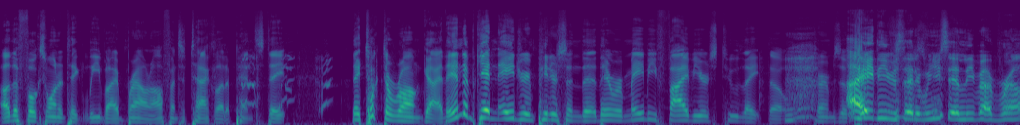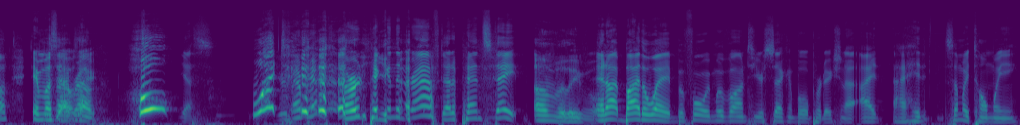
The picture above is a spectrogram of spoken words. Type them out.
Other folks wanted to take Levi Brown, offensive tackle out of Penn State. They took the wrong guy. They ended up getting Adrian Peterson. They they were maybe five years too late, though, in terms of. I hate to even say it. When you said Levi Brown, in my Levi head, I was like, who? yes, What? remember him? Third pick in the draft out of Penn State. Unbelievable. And I, by the way, before we move on to your second bold prediction, I I, I had somebody told me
